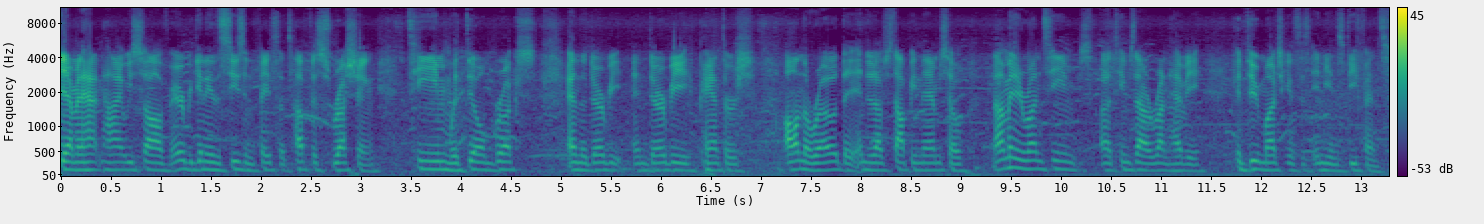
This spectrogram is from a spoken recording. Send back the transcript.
Yeah, Manhattan High, we saw at the very beginning of the season face the toughest rushing team with Dylan Brooks and the Derby and Derby Panthers on the road. They ended up stopping them. So not many run teams, uh, teams that are run heavy, can do much against this Indians defense.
